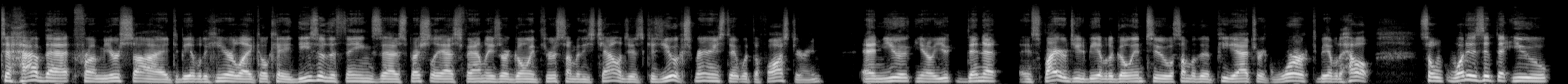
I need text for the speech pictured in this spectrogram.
to have that from your side to be able to hear like okay these are the things that especially as families are going through some of these challenges because you experienced it with the fostering and you you know you then that inspired you to be able to go into some of the pediatric work to be able to help. So what is it that you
